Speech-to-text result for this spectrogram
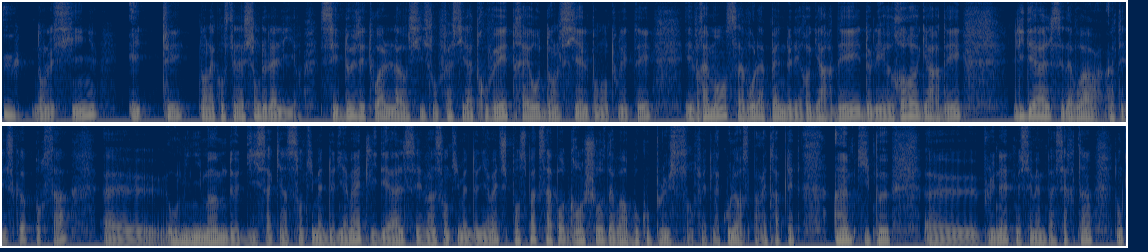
U dans le signe et T dans la constellation de la lyre. Ces deux étoiles, là aussi, sont faciles à trouver, très hautes dans le ciel pendant tout l'été, et vraiment, ça vaut la peine de les regarder, de les re-regarder. L'idéal, c'est d'avoir un télescope pour ça, euh, au minimum de 10 à 15 cm de diamètre. L'idéal, c'est 20 cm de diamètre. Je ne pense pas que ça apporte grand-chose d'avoir beaucoup plus. En fait, la couleur se paraîtra peut-être un petit peu euh, plus nette, mais c'est même pas certain. Donc,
